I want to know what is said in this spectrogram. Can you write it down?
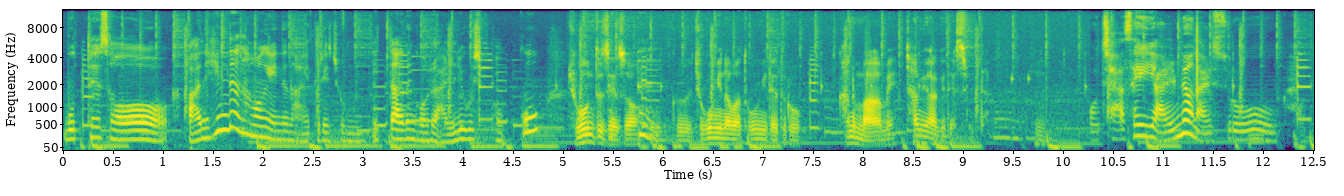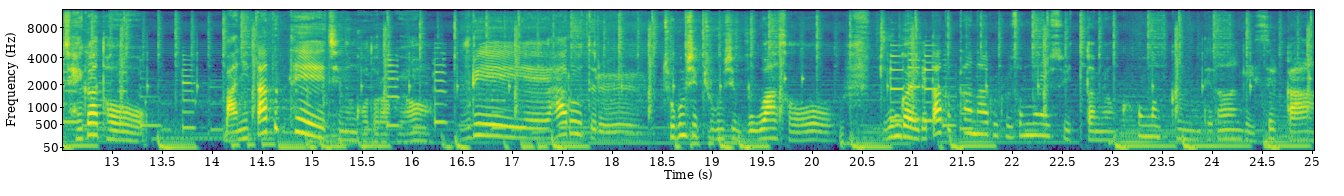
못해서 많이 힘든 상황에 있는 아이들이 좀 있다는 거를 알리고 싶었고 좋은 뜻에서 그 조금이나마 도움이 되도록 하는 마음에 참여하게 됐습니다. 어, 자세히 알면 알수록 제가 더 많이 따뜻해지는 거더라고요. 우리의 하루들을 조금씩 조금씩 모아서 누군가에게 따뜻한 하루를 선물할 수 있다면 그것만큼 대단한 게 있을까.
